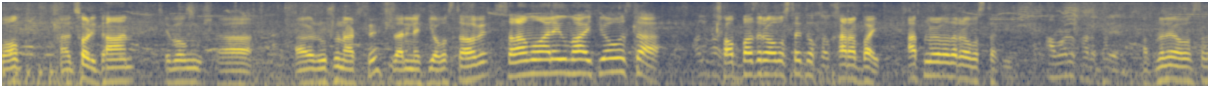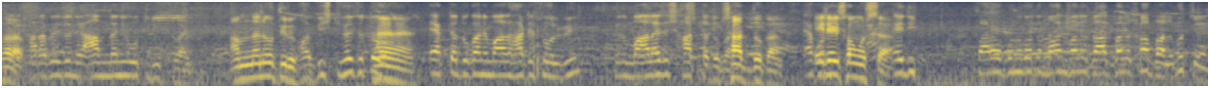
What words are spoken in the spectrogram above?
গম সরি ধান এবং রসুন আসছে জানি না কি অবস্থা হবে। সালাম আলাইকুম ভাই কি অবস্থা? সব বাজারের অবস্থাই তো খারাপ ভাই। আপনার বাজারের অবস্থা কি? আমারও খারাপ আপনার অবস্থা খারাপ? খারাপ এই জন্য আমদানি অতিরিক্ত হয় আমদানি অতিরিক্ত? বৃষ্টি হয়েছে তো হ্যাঁ। একটা দোকানে মাল হাটে চলবি কিন্তু মাল আছে সাতটা দোকান। সাত দোকান এটাই সমস্যা। এই তারাও গুণগত মান ভালো জাত ভালো সব ভালো বুঝছেন?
